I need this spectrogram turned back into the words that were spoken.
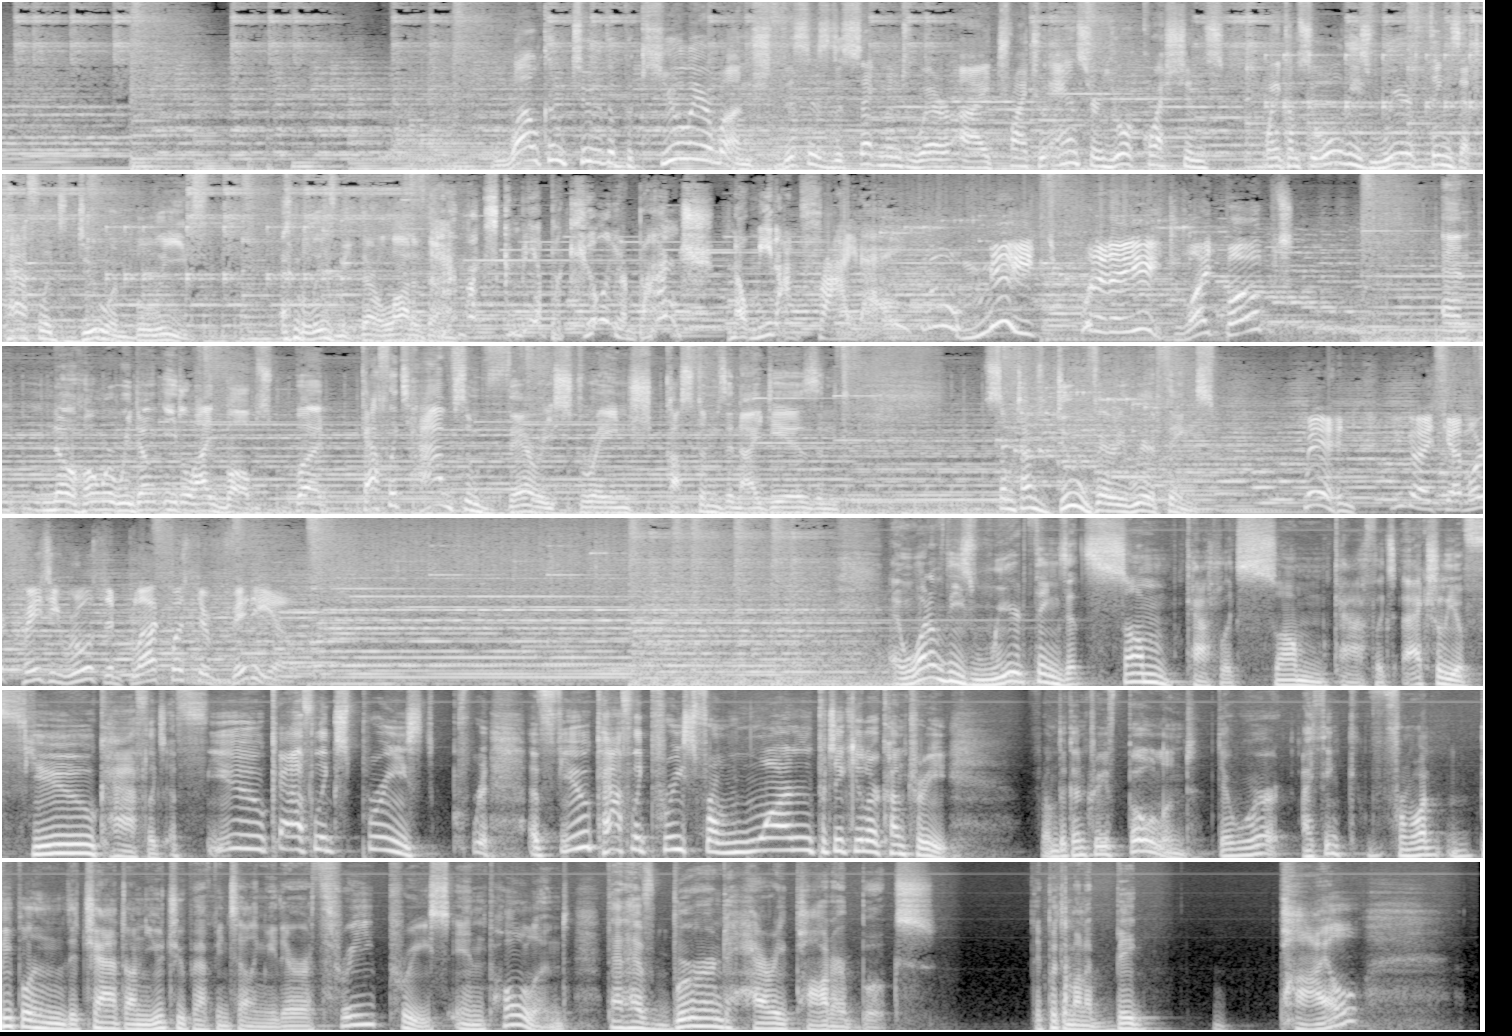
Welcome to the Peculiar Bunch. This is the segment where I try to answer your questions when it comes to all these weird things that Catholics do and believe. And believe me, there are a lot of them. Catholics can be a peculiar bunch. No meat on Friday. No meat! What do they eat? Light bulbs? And no, Homer, we don't eat light bulbs, but Catholics have some very strange customs and ideas and sometimes do very weird things. Man, you guys got more crazy rules than Blockbuster Video. And one of these weird things that some Catholics, some Catholics, actually a few Catholics, a few Catholic priests, a few Catholic priests from one particular country, from the country of Poland. There were, I think, from what people in the chat on YouTube have been telling me, there are three priests in Poland that have burned Harry Potter books. They put them on a big pile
